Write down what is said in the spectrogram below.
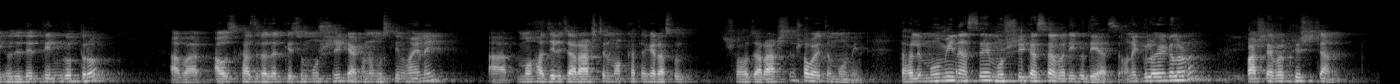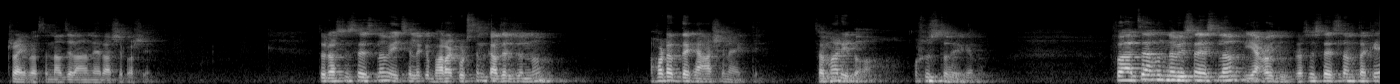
ইহুদিদের তিন গোত্র, আবার আউস খাজরাজের কিছু মুশরিক এখনও মুসলিম হয় নাই। আর মহাজির যারা আসছেন, মক্কা থেকে রাসূল সহ যারা আসছেন, সবাই তো মুমিন। তাহলে মুমিন আছে, মুশরিক আছে, আবার ইহুদি আছে। অনেকগুলো হয়ে গেল না? পাশে আবার খ্রিস্টান ট্রাইব আছে, নাজরানের আশেপাশে। তো রাসুল ইসলাম এই ছেলেকে ভাড়া করছেন কাজের জন্য। হঠাৎ দেখে আসে না একদিন। ফামারি দেওয়া অসুস্থ হয়ে গেল। ফাতাহুন নবী ইসলাম ইয়াউদু, রাসূল ইসলাম তাকে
